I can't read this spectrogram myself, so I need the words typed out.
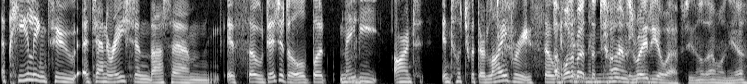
appealing to a generation that um, is so digital, but maybe mm. aren't in touch with their libraries. So, uh, what about the Times Radio app? Do you know that one? Yeah.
